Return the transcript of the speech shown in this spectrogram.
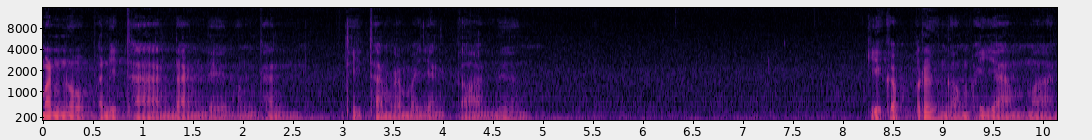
มโนปณิธานดั้งเดิมของท่านที่ทำกันมาอย่างต่อเนื่อง เกี่ยวกับเรื่องของพยามมาร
